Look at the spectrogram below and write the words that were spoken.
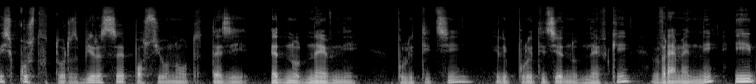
Изкуството, разбира се, е по-силно от тези еднодневни политици или политици еднодневки, временни. И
